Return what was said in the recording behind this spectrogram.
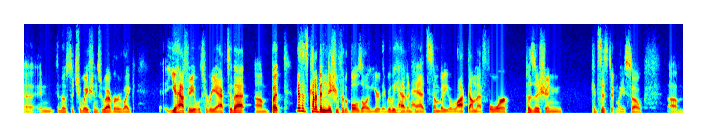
uh, in, in those situations, whoever, like, you have to be able to react to that. Um, but I guess it's kind of been an issue for the Bulls all year. They really haven't had somebody to lock down that four position consistently. So, um,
